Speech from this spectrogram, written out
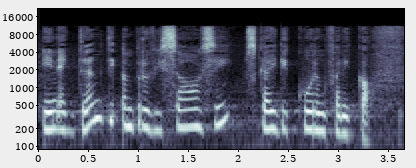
En ek dink die improvisasie skei die koring van die kaf.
